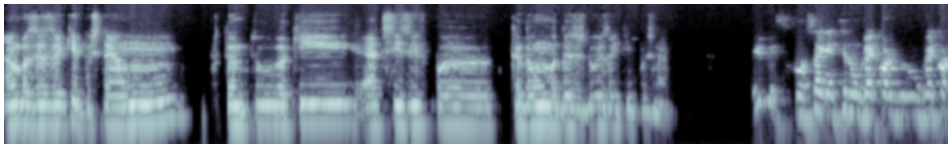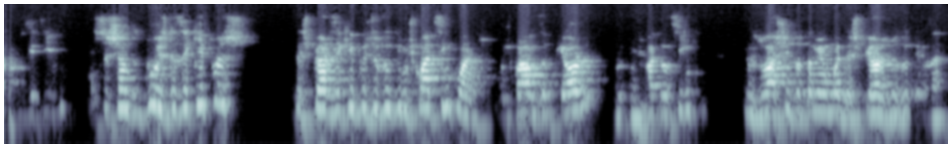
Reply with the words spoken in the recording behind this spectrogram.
ambas, as equipas têm um, portanto, aqui é decisivo para cada uma das duas equipas, não é? Se conseguem ter um recorde, um recorde positivo, são duas das equipas, das piores equipas dos últimos 4, 5 anos. Os Browns a pior, dos últimos 4 ou 5, e os Washington também uma das piores dos últimos anos.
